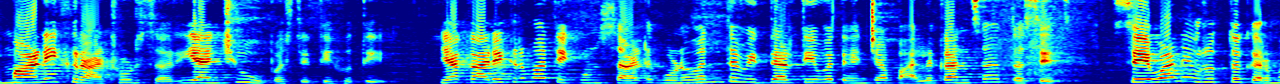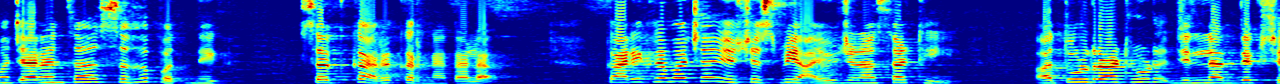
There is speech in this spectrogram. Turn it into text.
माणिक राठोड सर यांची उपस्थिती होती. या कार्यक्रमात एकूण साठ गुणवंत विद्यार्थी व त्यांच्या पालकांचा तसेच सेवानिवृत्त कर्मचाऱ्यांचा सहपत्नीक सत्कार करण्यात आला. कार्यक्रमाच्या यशस्वी आयोजनासाठी अतुल राठोड जिल्हाध्यक्ष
